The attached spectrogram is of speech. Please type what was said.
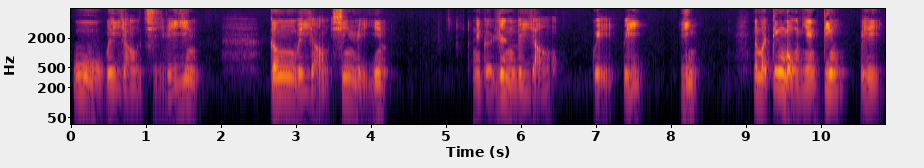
戊为阳，己为阴，庚为阳，辛为阴，那个壬为阳，癸为阴。那么丁卯年丁为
